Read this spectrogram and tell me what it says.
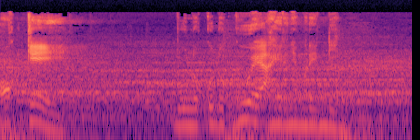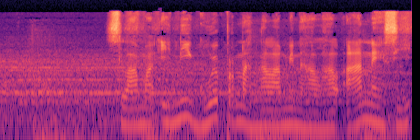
Oke, bulu kuduk gue akhirnya merinding. Selama ini gue pernah ngalamin hal-hal aneh sih.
